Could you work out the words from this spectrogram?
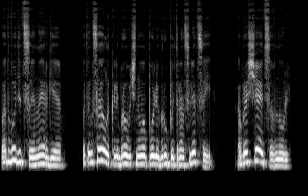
подводится энергия, потенциалы калибровочного поля группы трансляций обращаются в нуль,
